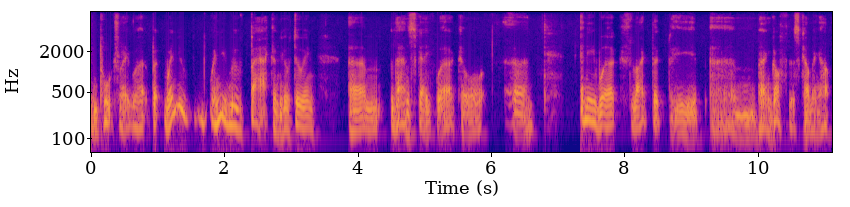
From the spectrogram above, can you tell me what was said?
in portrait work. But when you when you move back and you're doing um, landscape work or uh, any work like the, the um, Van Gogh that's coming up,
